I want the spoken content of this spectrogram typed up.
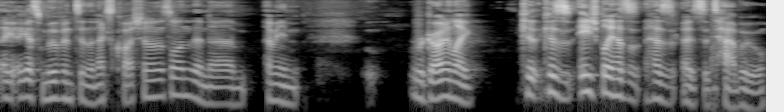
I, I guess moving to the next question on this one, then um, I mean, regarding like, because age play has has it's a taboo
